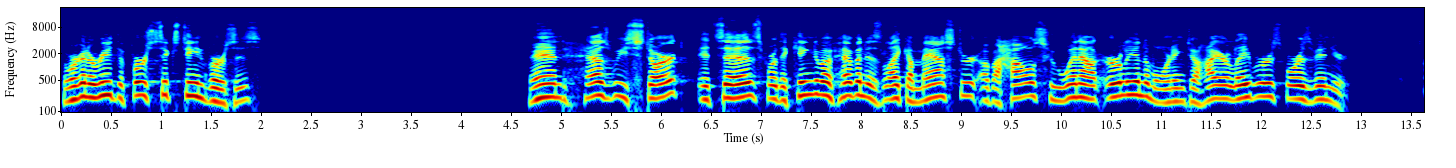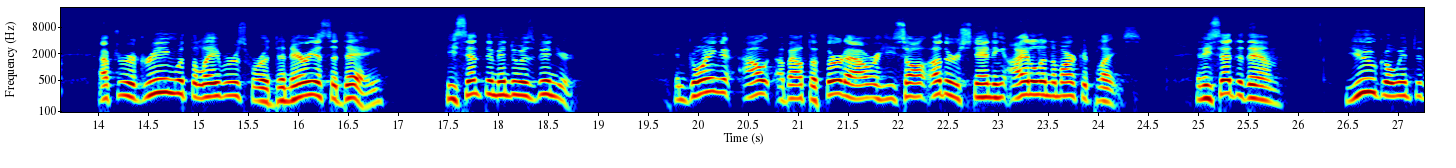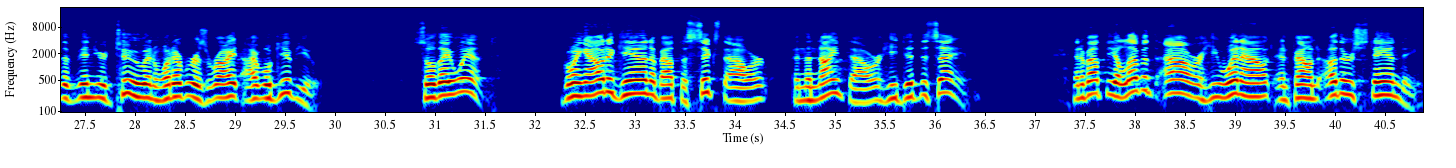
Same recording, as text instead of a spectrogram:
we're going to read the first 16 verses. And as we start, it says, For the kingdom of heaven is like a master of a house who went out early in the morning to hire laborers for his vineyard. After agreeing with the laborers for a denarius a day, he sent them into his vineyard. And going out about the third hour, he saw others standing idle in the marketplace. And he said to them, You go into the vineyard too, and whatever is right I will give you. So they went. Going out again about the sixth hour and the ninth hour, he did the same. And about the eleventh hour, he went out and found others standing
